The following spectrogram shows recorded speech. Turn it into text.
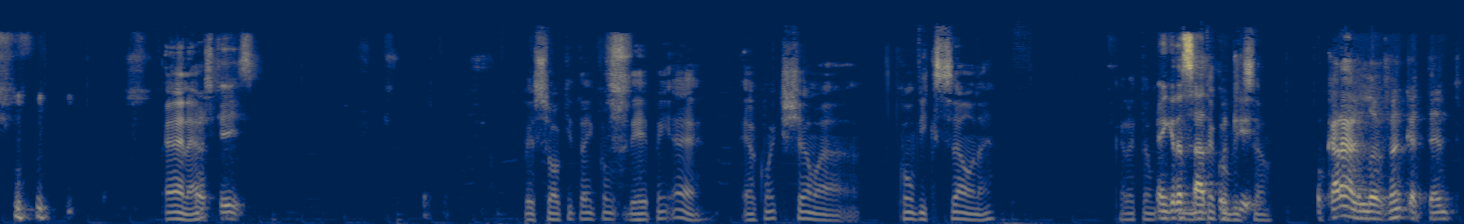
É, né? Acho que é isso. O pessoal que tá em. De repente. É. É como é que chama? Convicção, né? O cara tá É engraçado com muita porque- convicção. O cara alavanca tanto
